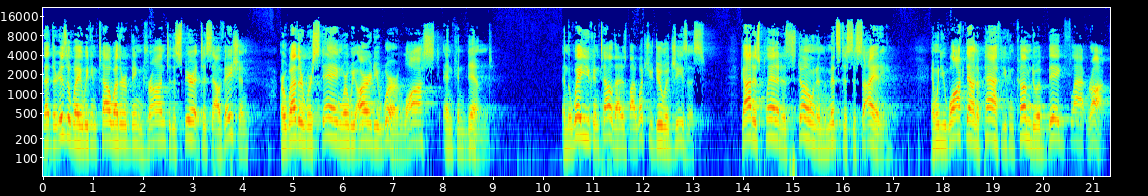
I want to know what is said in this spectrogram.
that there is a way we can tell whether we're being drawn to the Spirit to salvation or whether we're staying where we already were, lost and condemned. And the way you can tell that is by what you do with Jesus. God has planted a stone in the midst of society. And when you walk down a path, you can come to a big flat rock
